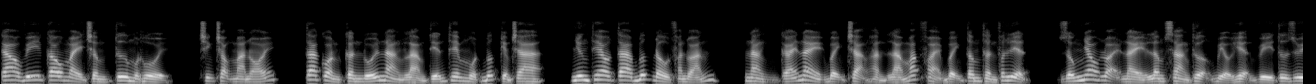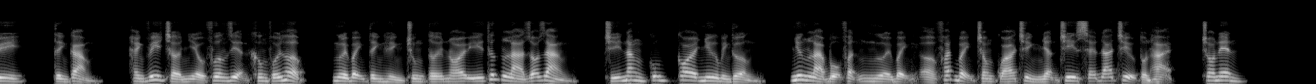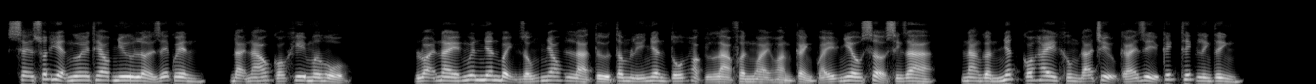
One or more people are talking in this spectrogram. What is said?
Cao vĩ cao mày trầm tư một hồi, trịnh trọng mà nói, ta còn cần đối nàng làm tiến thêm một bước kiểm tra, nhưng theo ta bước đầu phán đoán, nàng cái này bệnh trạng hẳn là mắc phải bệnh tâm thần phân liệt, giống nhau loại này lâm sàng thượng biểu hiện vì tư duy, tình cảm, hành vi chờ nhiều phương diện không phối hợp, người bệnh tình hình chung tới nói ý thức là rõ ràng, trí năng cũng coi như bình thường, nhưng là bộ phận người bệnh ở phát bệnh trong quá trình nhận chi sẽ đã chịu tổn hại, cho nên sẽ xuất hiện ngươi theo như lời dễ quên, đại não có khi mơ hồ. Loại này nguyên nhân bệnh giống nhau là từ tâm lý nhân tố hoặc là phần ngoài hoàn cảnh quấy nhiêu sở sinh ra, nàng gần nhất có hay không đã chịu cái gì kích thích linh tinh.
